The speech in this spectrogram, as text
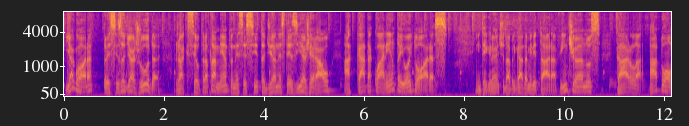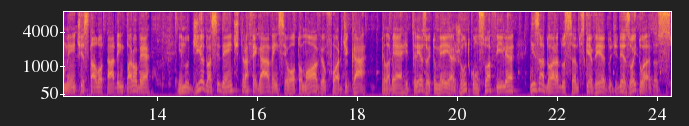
E agora precisa de ajuda, já que seu tratamento necessita de anestesia geral a cada 48 horas. Integrante da Brigada Militar há 20 anos, Carla atualmente está lotada em Parobé. E no dia do acidente trafegava em seu automóvel Ford K pela BR-386 junto com sua filha Isadora dos Santos Quevedo, de 18 anos.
